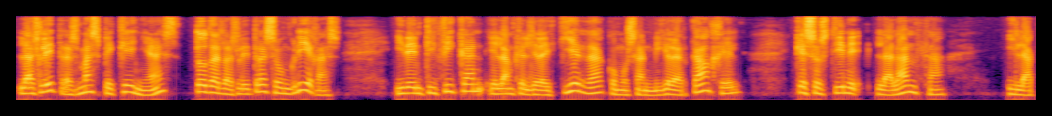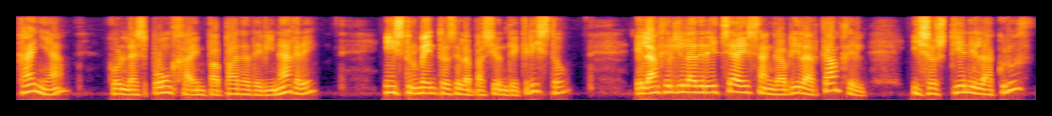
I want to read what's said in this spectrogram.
Las letras más pequeñas, todas las letras son griegas, identifican el ángel de la izquierda como San Miguel Arcángel, que sostiene la lanza y la caña con la esponja empapada de vinagre, instrumentos de la pasión de Cristo. El ángel de la derecha es San Gabriel Arcángel y sostiene la cruz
